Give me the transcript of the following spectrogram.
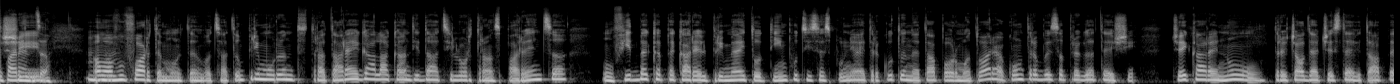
transparență. și am Mhm. avut foarte multe învățat. În primul rând, tratarea egală a candidaților, transparență, un feedback pe care îl primeai tot timpul, ți se spunea, ai trecut în etapa următoare, acum trebuie să pregătești. Și cei care nu treceau de aceste etape,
